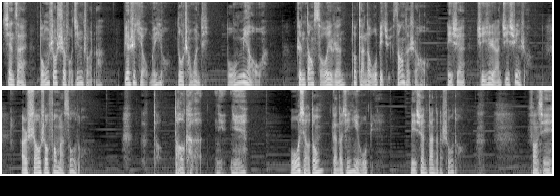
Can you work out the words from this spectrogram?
现在甭说是否精准了，便是有没有都成问题，不妙啊！正当所有人都感到无比沮丧的时候，李轩却依然继续着，而稍稍放慢速度。刀刀客，你你，吴晓东感到惊异无比。李炫淡淡的说道。放心，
